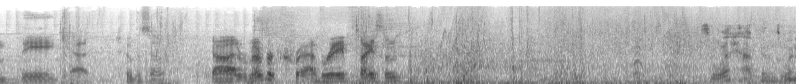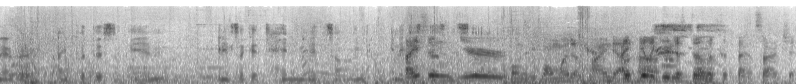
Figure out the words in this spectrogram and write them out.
I have. I'm. I'm big cat. Check this out. God, remember Crab Rave, Tyson? So what happens whenever I put this in, and it's like a 10 minute song, and it just Tyson, doesn't you're. Only one way to find out. I feel huh? like you're just done with defense, aren't you?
